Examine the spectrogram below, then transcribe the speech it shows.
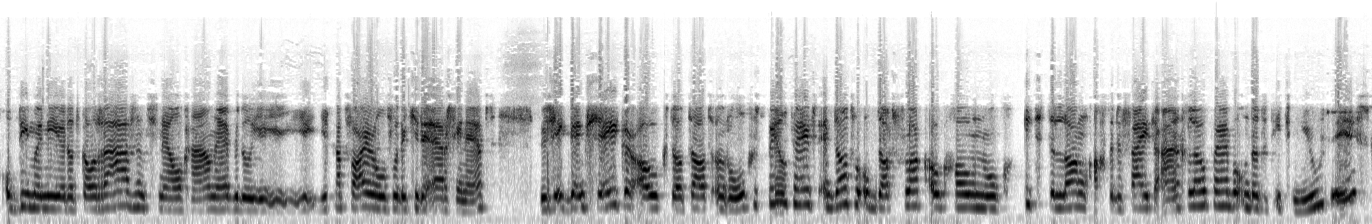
op die manier. Dat kan razendsnel gaan. Hè. Ik bedoel, je, je, je gaat viral voordat je er erg in hebt. Dus ik denk zeker ook dat dat een rol gespeeld heeft. En dat we op dat vlak ook gewoon nog iets te lang achter de feiten aangelopen hebben. Omdat het iets nieuws is.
